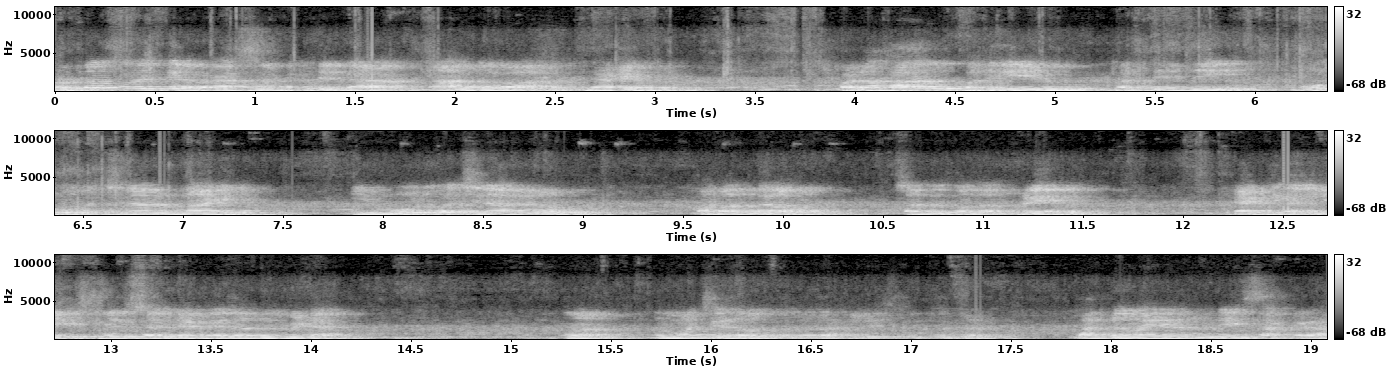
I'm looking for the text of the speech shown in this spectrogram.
రెండవ కొరింథీయులకు రాసిన పత్రిక నాలుగవ అధ్యాయం పదహారు పదిహేడు పద్దెనిమిది మూడు వచనాలు ఉన్నాయి. ఈ మూడు వచనాలను మనందరం చదువుకుందాం. ప్రేమ్ గట్టిగా లేచి నిలిచిన గట్టిగా చదువు బిడ్డ. నువ్వు మంచిగా చదువుతావు కదా? లేచి నిలిచిన చదువు లగ్నమైన నుండి చక్కగా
